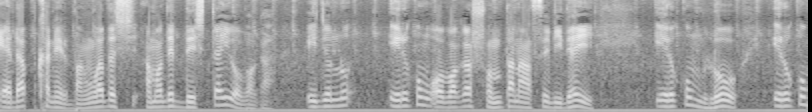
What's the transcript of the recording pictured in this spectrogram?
অ্যাডাপ খানের বাংলাদেশ আমাদের দেশটাই অভাগা এই জন্য এরকম অভাগা সন্তান আছে বিধায়ী। এরকম লো এরকম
